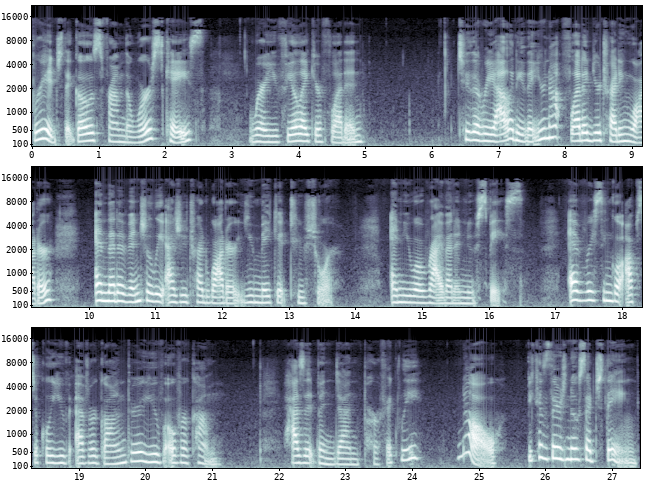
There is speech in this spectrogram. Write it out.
bridge that goes from the worst case where you feel like you're flooded to the reality that you're not flooded you're treading water and that eventually as you tread water you make it to shore and you arrive at a new space every single obstacle you've ever gone through you've overcome has it been done perfectly no, because there's no such thing.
